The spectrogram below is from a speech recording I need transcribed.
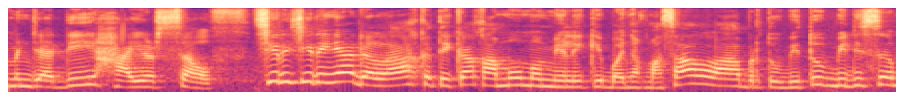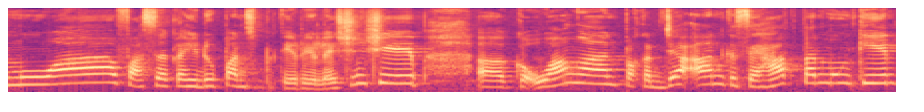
menjadi menjadi higher self. Ciri-cirinya adalah ketika kamu memiliki banyak masalah, bertubi-tubi di semua fase kehidupan seperti relationship, uh, keuangan, pekerjaan, kesehatan mungkin,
